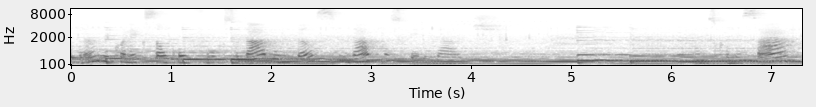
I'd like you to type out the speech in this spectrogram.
entrando em conexão com o fluxo da abundância e da prosperidade. Vamos começar?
